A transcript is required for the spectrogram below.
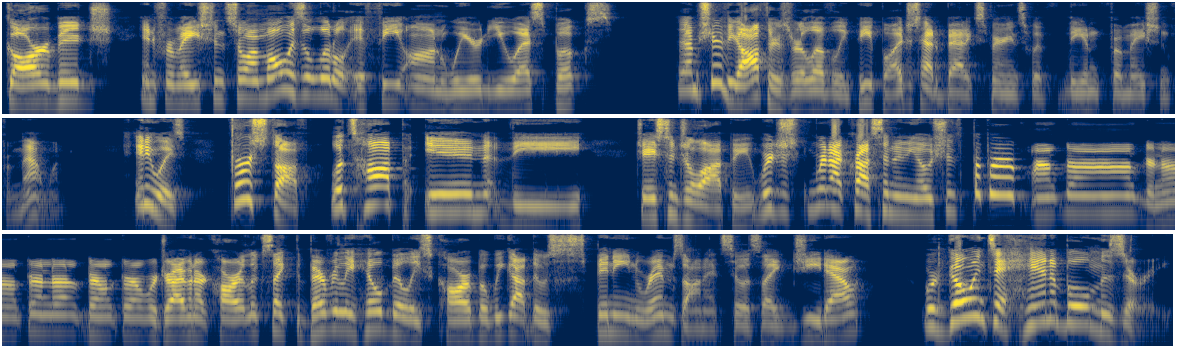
garbage information. So I'm always a little iffy on weird US books. I'm sure the authors are lovely people. I just had a bad experience with the information from that one. Anyways, first off, let's hop in the Jason Jalopy. We're just we're not crossing any oceans. We're driving our car. It looks like the Beverly Hillbillies car, but we got those spinning rims on it, so it's like G'd out. We're going to Hannibal, Missouri.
